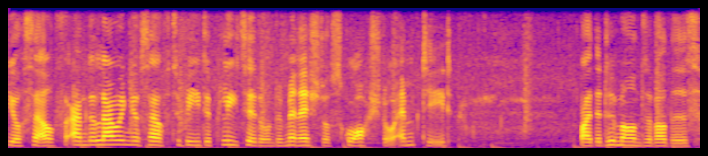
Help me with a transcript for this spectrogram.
yourself and allowing yourself to be depleted or diminished or squashed or emptied by the demands of others.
